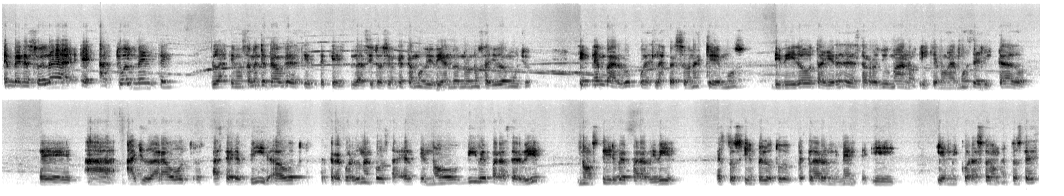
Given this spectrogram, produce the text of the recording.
en Venezuela eh, actualmente, lastimosamente tengo que decirte que la situación que estamos viviendo no nos ayuda mucho. Sin embargo, pues las personas que hemos vivido talleres de desarrollo humano y que nos hemos dedicado eh, a ayudar a otros, a servir a otros. Te recuerdo una cosa, el que no vive para servir, no sirve para vivir. Esto siempre lo tuve claro en mi mente y, y en mi corazón. Entonces,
